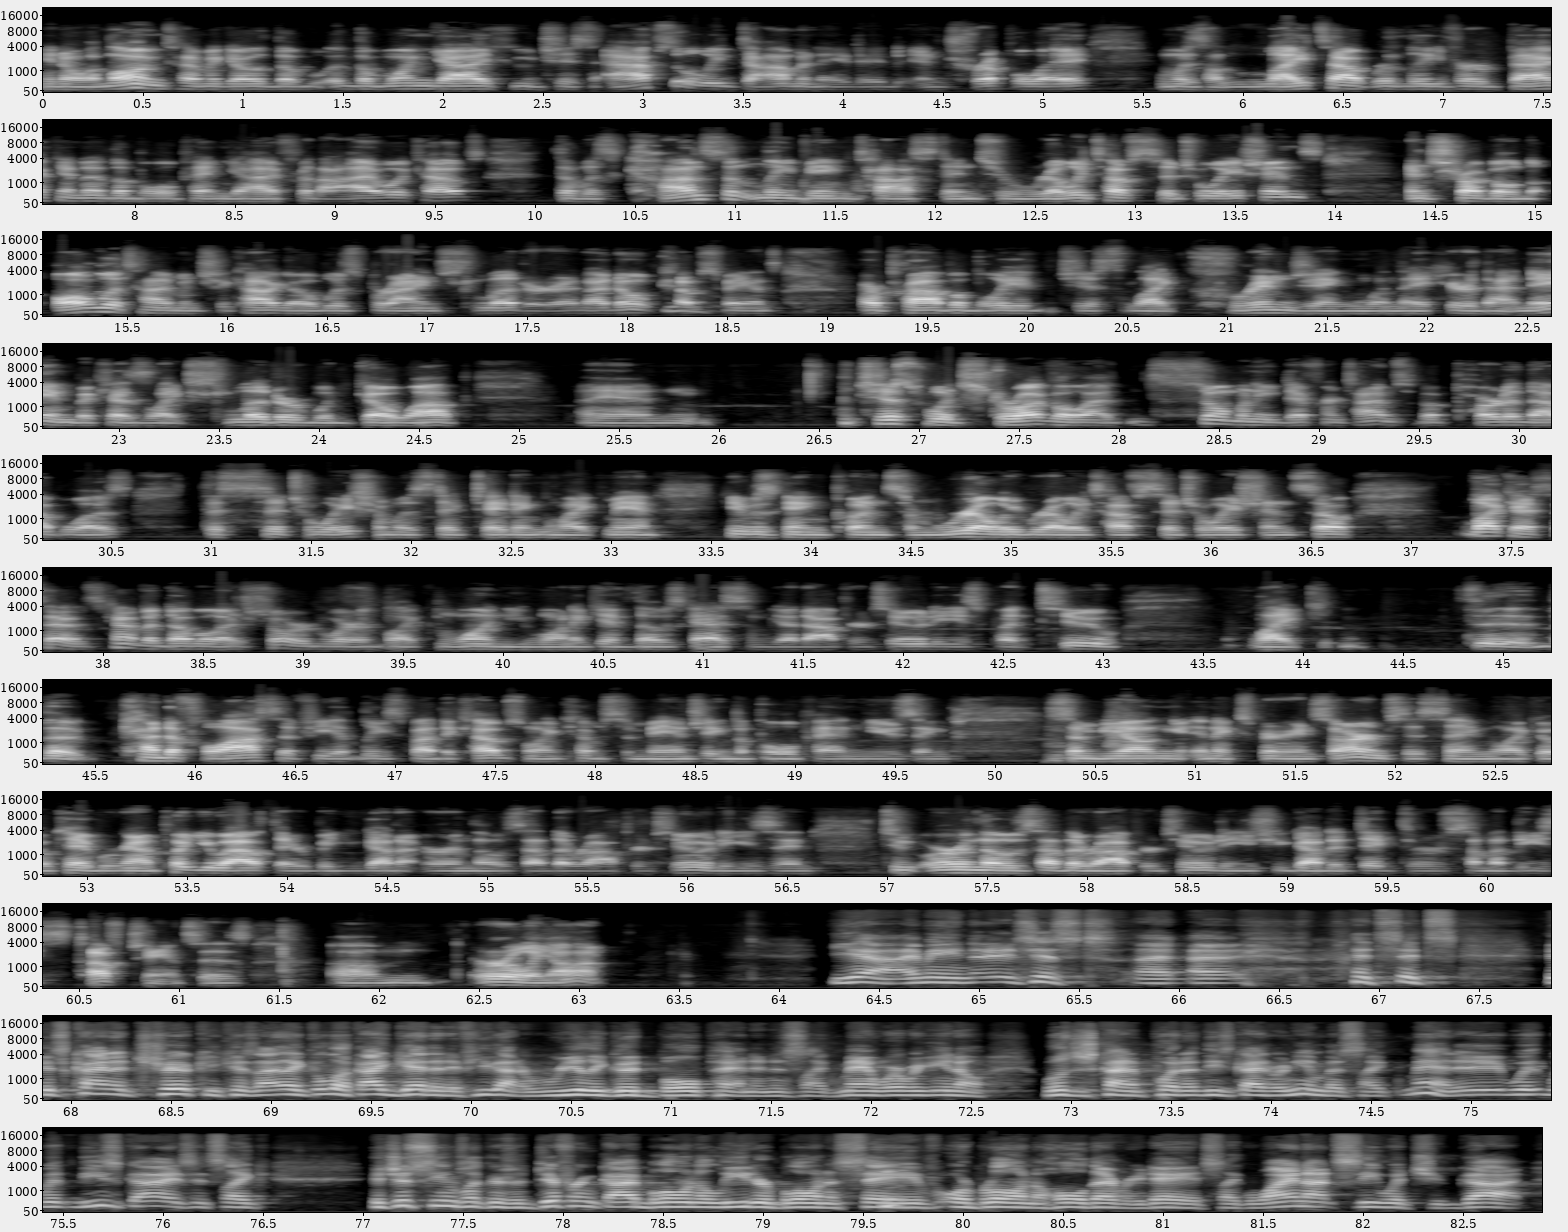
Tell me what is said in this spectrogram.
you know, a long time ago, the the one guy who just absolutely dominated in AAA and was a lights out reliever, back into the bullpen guy for the Iowa Cubs, that was constantly being tossed into really tough situations and struggled all the time in Chicago was Brian Schlitter. And I know mm. Cubs fans are probably just like cringing when they hear that name because like Schlitter would go up and just would struggle at so many different times. But part of that was the situation was dictating, like, man, he was getting put in some really, really tough situations. So, like I said, it's kind of a double edged sword where, like, one, you want to give those guys some good opportunities, but two, like, the the kind of philosophy, at least by the Cubs, when it comes to managing the bullpen, using some young, inexperienced arms, is saying like, okay, we're going to put you out there, but you got to earn those other opportunities, and to earn those other opportunities, you got to dig through some of these tough chances um, early on. Yeah, I mean, it's just, I, I, it's it's it's kind of tricky because I like look, I get it. If you got a really good bullpen and it's like, man, where we, you know, we'll just kind of put these guys we need them. But it's like, man, it, with, with these guys, it's like it just seems like there's a different guy blowing a lead or blowing a save or blowing a hold every day. It's like, why not see what you got?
